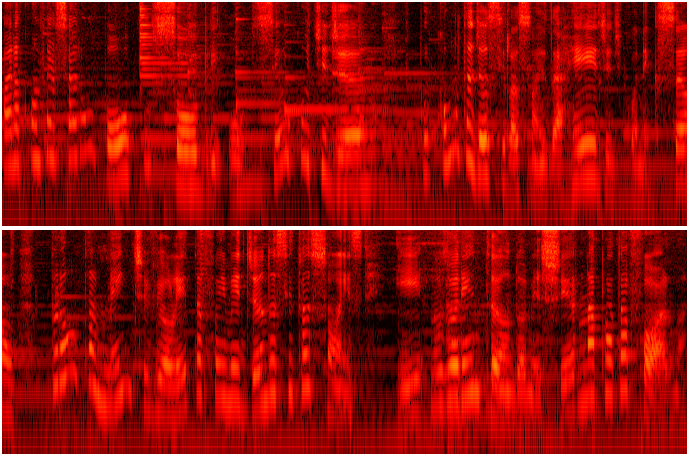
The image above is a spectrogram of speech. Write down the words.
para conversar um pouco sobre o seu cotidiano, por conta de oscilações da rede de conexão, prontamente Violeta foi mediando as situações e nos orientando a mexer na plataforma.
